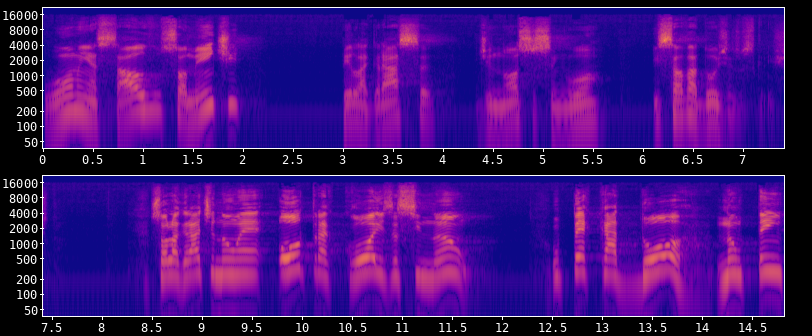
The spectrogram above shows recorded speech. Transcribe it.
O homem é salvo somente pela graça de nosso Senhor e Salvador Jesus Cristo. Sola gratia não é outra coisa senão o pecador não tem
